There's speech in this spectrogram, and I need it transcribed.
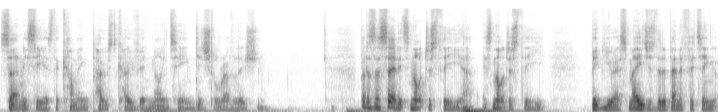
certainly see as the coming post-COVID nineteen digital revolution. But as I said, it's not just the uh, it's not just the big US majors that are benefiting,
